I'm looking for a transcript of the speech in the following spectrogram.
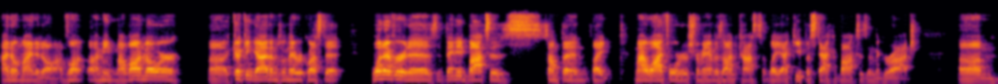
I don't mind at all. I've, I mean, my lawnmower, uh, cooking items when they request it, whatever it is. If they need boxes, something like my wife orders from Amazon constantly. I keep a stack of boxes in the garage. Um,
